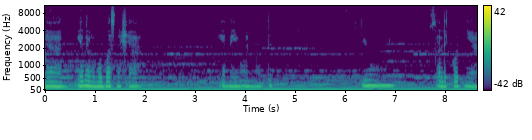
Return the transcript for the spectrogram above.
Ayan. Yan na, lumabas na siya. Yan na yung ano. Yung sa likod niya.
